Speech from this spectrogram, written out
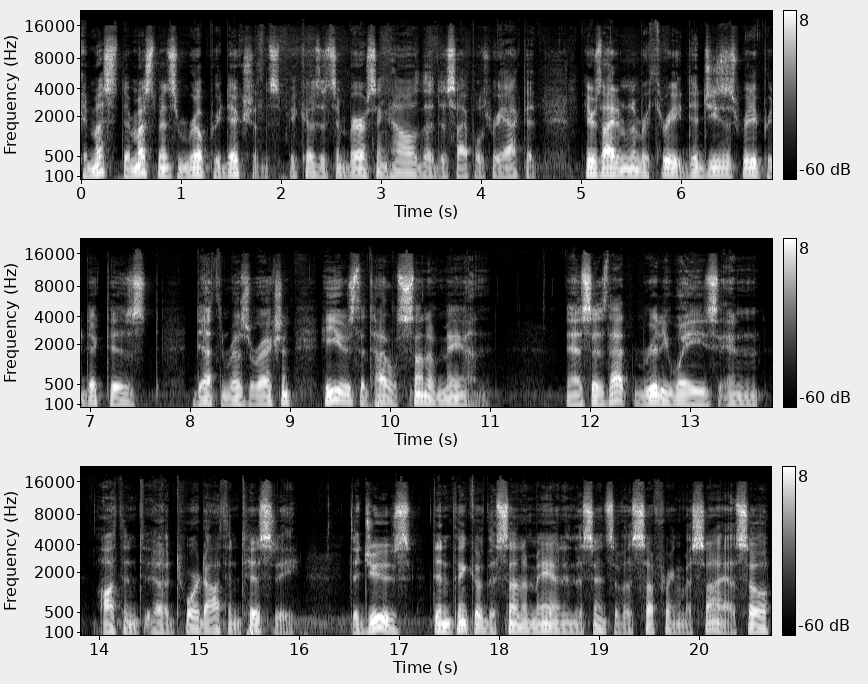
It must there must have been some real predictions because it's embarrassing how the disciples reacted. Here's item number three. Did Jesus really predict his death and resurrection? He used the title Son of Man. And it says that really weighs in authentic, uh, toward authenticity. The Jews didn't think of the Son of Man in the sense of a suffering Messiah. So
